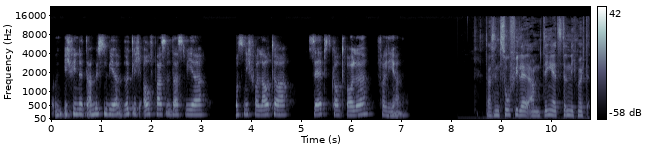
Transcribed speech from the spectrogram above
und ich finde, da müssen wir wirklich aufpassen, dass wir uns nicht vor lauter Selbstkontrolle verlieren. Da sind so viele ähm, Dinge jetzt drin. Ich möchte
